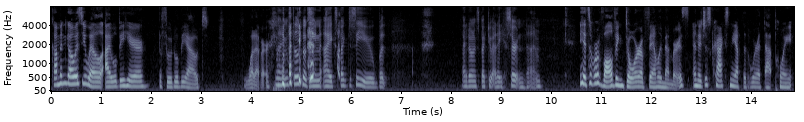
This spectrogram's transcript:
come and go as you will. I will be here. The food will be out. Whatever. I'm still cooking. I expect to see you, but I don't expect you at a certain time. it's a revolving door of family members and it just cracks me up that we're at that point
